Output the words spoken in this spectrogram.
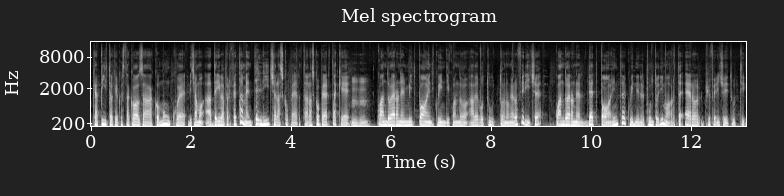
capito che questa cosa comunque diciamo aderiva perfettamente, lì c'è la scoperta. La scoperta che Mhm. quando ero nel midpoint, quindi quando avevo tutto, non ero felice. Quando ero nel dead point, quindi nel punto di morte, ero il più felice di tutti.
